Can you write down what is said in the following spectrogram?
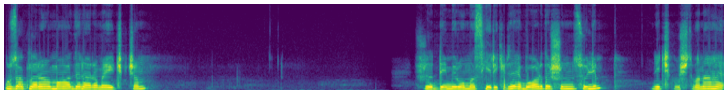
uzaklara maden aramaya çıkacağım. Şurada demir olması gerekirdi. E, bu arada şunu söyleyeyim. Ne çıkmıştı bana? Ha,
